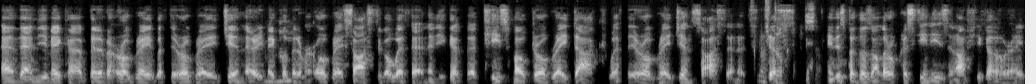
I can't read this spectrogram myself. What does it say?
and then you make a bit of an Earl Grey with the Earl Grey gin there. You make mm-hmm. a little bit of an Earl Grey sauce to go with it, and then you get the tea smoked Earl Grey duck with the Earl Grey gin sauce, and it's just you just put those on little crostinis and off you go, right?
